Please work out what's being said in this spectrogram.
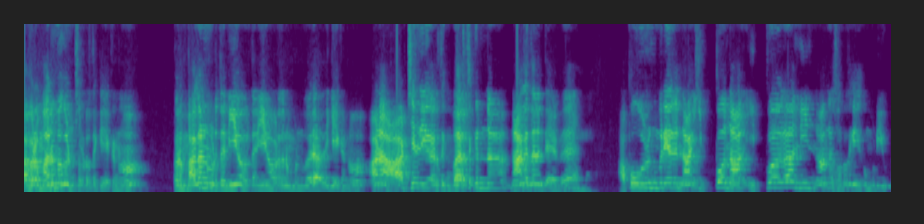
அப்புறம் மருமகன் சொல்கிறத கேட்கணும் அப்புறம் மகன் ஒரு தனியாக ஒரு தனியாக ஒருத்தனை பண்ணுவார் அதை கேட்கணும் ஆனால் ஆட்சி அதிகாரத்துக்கு வரத்துக்குன்னா நாங்கள் தானே தேவை. அப்போ ஒழுங்குமுறையாக நான் இப்போ நான் இப்போ தான் நீ நாங்கள் சொல்கிறத கேட்க முடியும்.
